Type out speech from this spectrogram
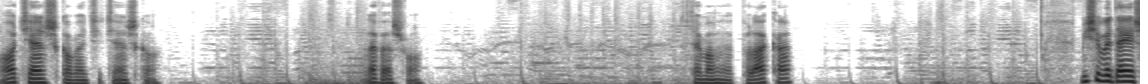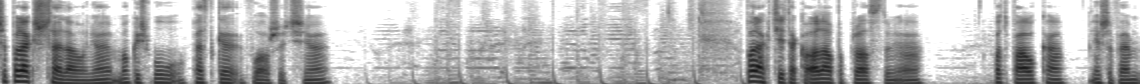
O, ciężko będzie, ciężko. Ale weszło. Tutaj mamy Polaka. Mi się wydaje, że Polak strzelał, nie? Mogłeś mu pestkę włożyć, nie? Polak cię tak olał po prostu, nie? Podpałka. Jeszcze we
